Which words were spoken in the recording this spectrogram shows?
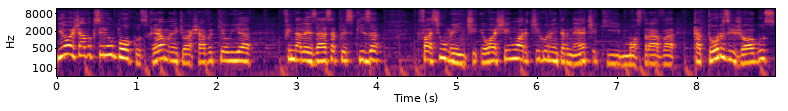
E eu achava que seriam poucos, realmente, eu achava que eu ia finalizar essa pesquisa facilmente. Eu achei um artigo na internet que mostrava 14 jogos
